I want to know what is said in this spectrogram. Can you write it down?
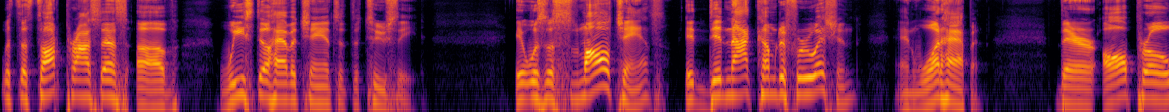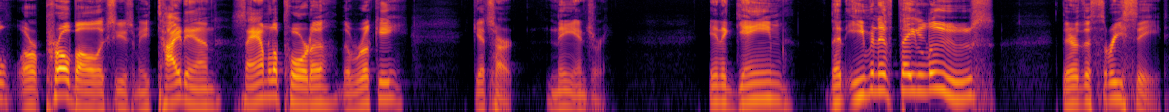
with the thought process of we still have a chance at the two seed. It was a small chance. It did not come to fruition. And what happened? Their all pro or Pro Bowl, excuse me, tight end, Sam LaPorta, the rookie, gets hurt, knee injury. In a game that even if they lose, they're the three seed.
